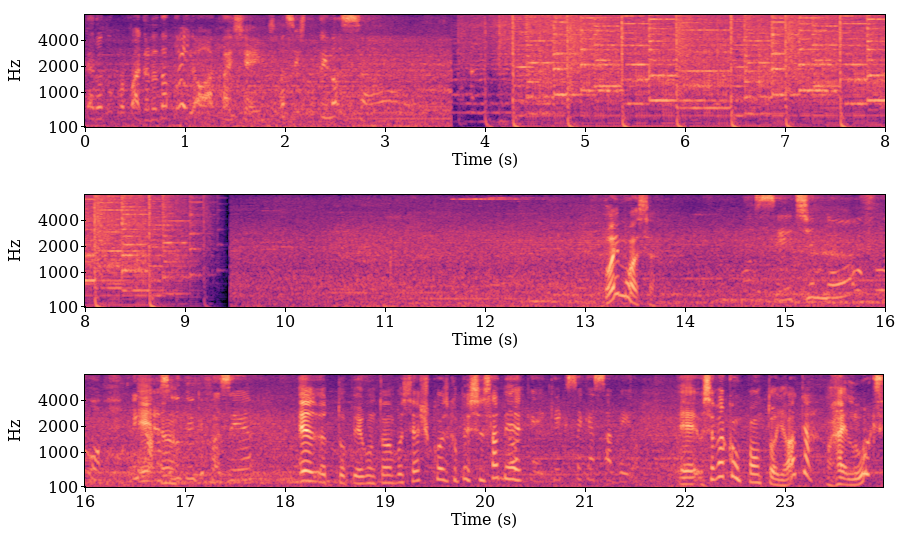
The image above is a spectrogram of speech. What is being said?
Garota propaganda da Toyota, gente. Vocês não têm noção. Oi, moça. Você de novo? Vem cá, É, você ah. não tem o que fazer? Eu, eu tô perguntando a você as coisas que eu preciso saber. Ok, o que, que você quer saber? É, você vai comprar um Toyota? Um Hilux?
